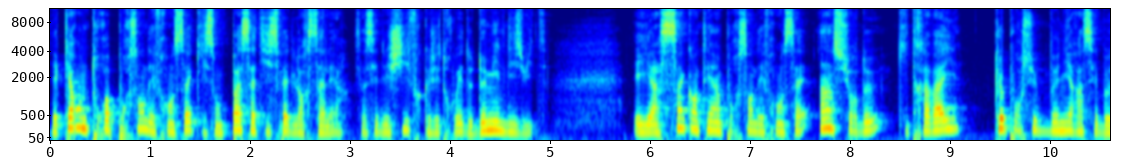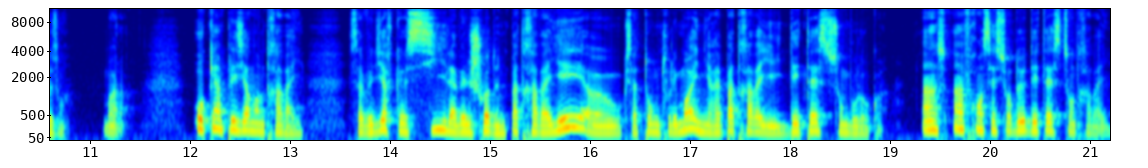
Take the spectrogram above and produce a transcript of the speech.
Il y a 43% des Français qui sont pas satisfaits de leur salaire. Ça, c'est des chiffres que j'ai trouvés de 2018. Et il y a 51% des Français, 1 sur 2, qui travaillent que pour subvenir à ses besoins. Voilà aucun plaisir dans le travail. Ça veut dire que s'il avait le choix de ne pas travailler, euh, ou que ça tombe tous les mois, il n'irait pas travailler. Il déteste son boulot. Quoi. Un, Français sur deux déteste son travail.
